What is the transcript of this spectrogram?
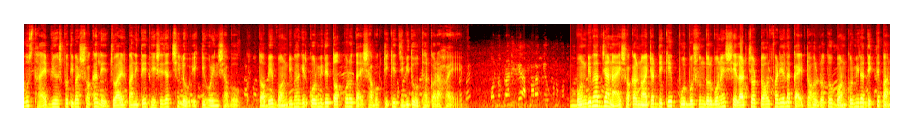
অবস্থায় বৃহস্পতিবার সকালে জোয়ারের পানিতে ভেসে যাচ্ছিল একটি হরিণ শাবক। তবে বন বিভাগের কর্মীদের তৎপরতায় শাবকটিকে জীবিত উদ্ধার করা হয়। বন বিভাগ জানায় সকাল নয়টার দিকে পূর্ব সুন্দরবনের শেলারচর টহলফাড়ি এলাকায় টহলরত বনকর্মীরা দেখতে পান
